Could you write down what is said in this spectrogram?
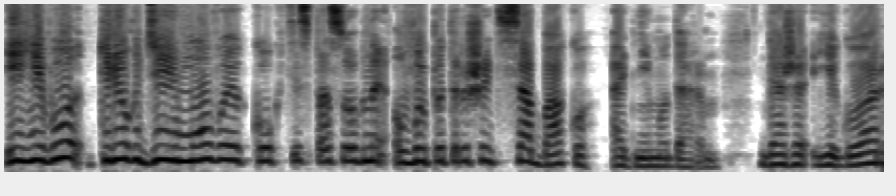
и его трехдюймовые когти способны выпотрошить собаку одним ударом. Даже ягуар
